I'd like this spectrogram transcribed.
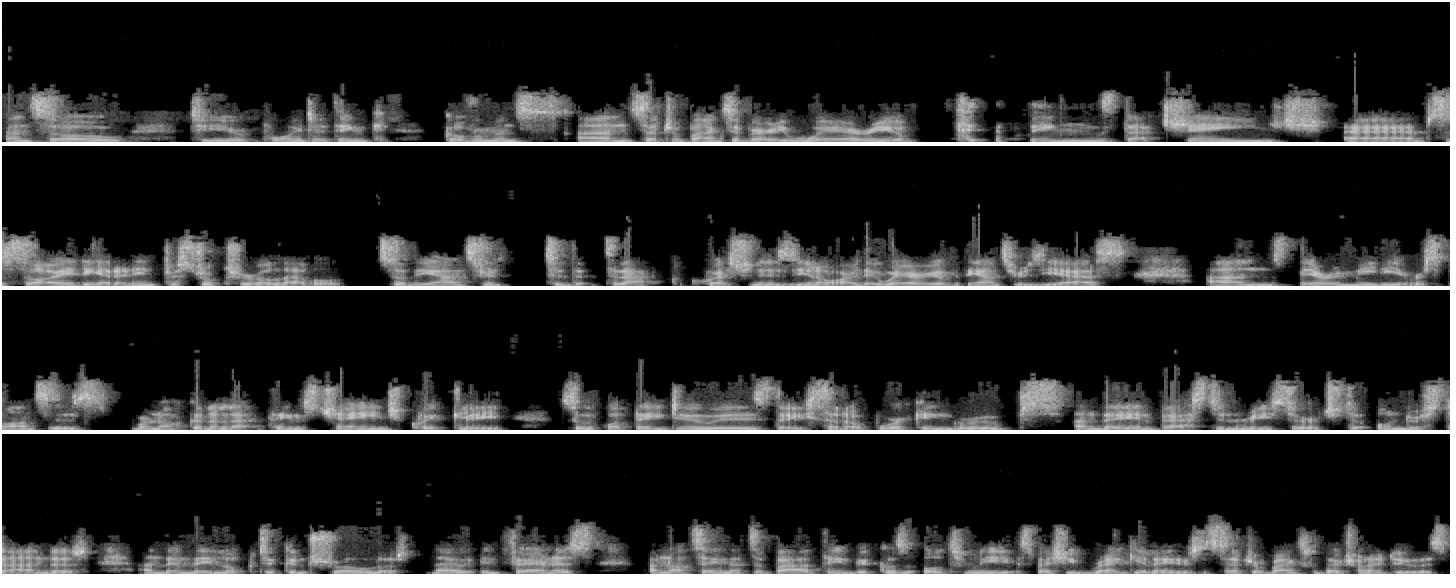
And so, to your point, I think governments and central banks are very wary of th- things that change uh, society at an infrastructural level. So the answer to, the, to that question is, you know, are they wary of it? The answer is yes. And their immediate response is, we're not going to let things change quickly. So what they do is they set up working groups and they invest in research to understand it. And then they look to control it. Now, in fairness, I'm not saying that's a bad thing because ultimately, especially regulators and central banks, what they're trying to do is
